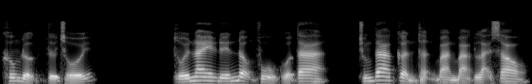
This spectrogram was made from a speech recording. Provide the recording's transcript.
không được từ chối. Tối nay đến động phủ của ta, chúng ta cẩn thận bàn bạc lại sau.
